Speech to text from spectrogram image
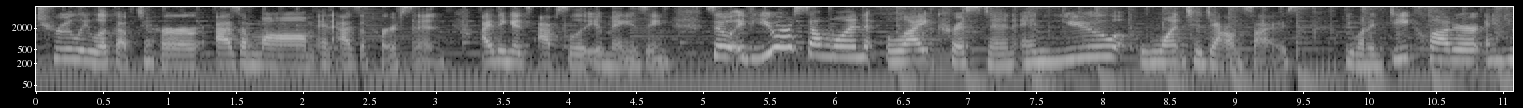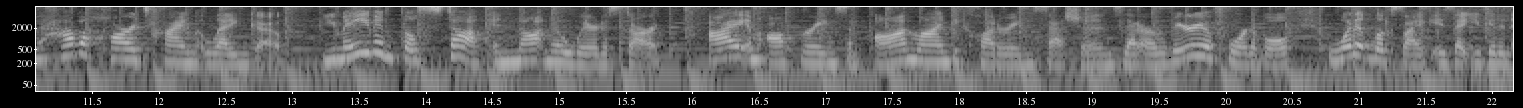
truly look up to her as a mom and as a person. I think it's absolutely amazing. So, if you are someone like Kristen and you want to downsize, you want to declutter, and you have a hard time letting go. You may even feel stuck and not know where to start. I am offering some online decluttering sessions that are very affordable. What it looks like is that you get an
